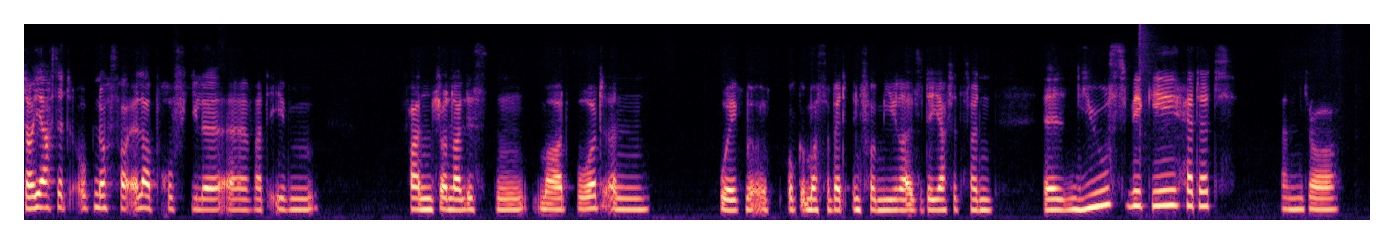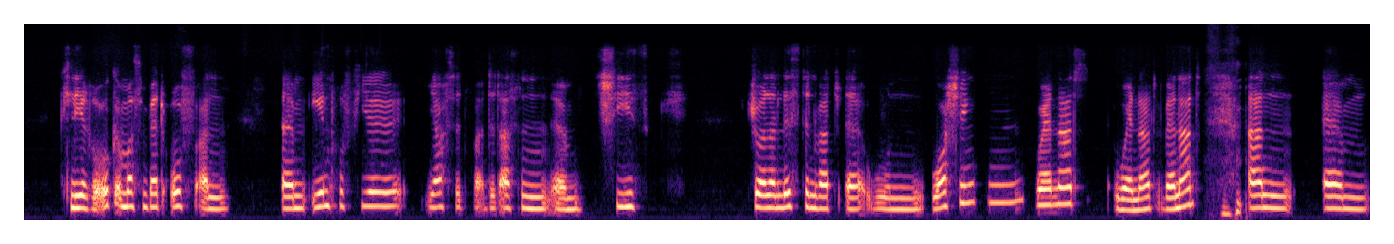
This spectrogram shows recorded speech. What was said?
da jachtet auch noch VLer-Profile, äh, was eben von Journalisten mord wurde, wo ich mir auch immer so weit informiere. Also der jachtet von äh, News-WG hättet, an ja, kläre auch immer so ein Bett auf an ähm, ein Profil jachtet, das ist ein ähm, Cheese Journalistin was äh, in Washington wennert, wennert, wennert, an ähm,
